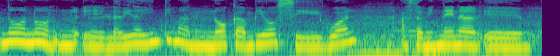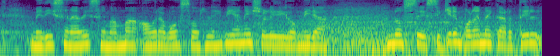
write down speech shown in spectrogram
No, no, no, eh, la vida íntima no cambió, sí igual. Hasta mis nenas eh, me dicen a veces, mamá, ahora vos sos lesbiana, y yo le digo, mira, no sé, si quieren ponerme cartel,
